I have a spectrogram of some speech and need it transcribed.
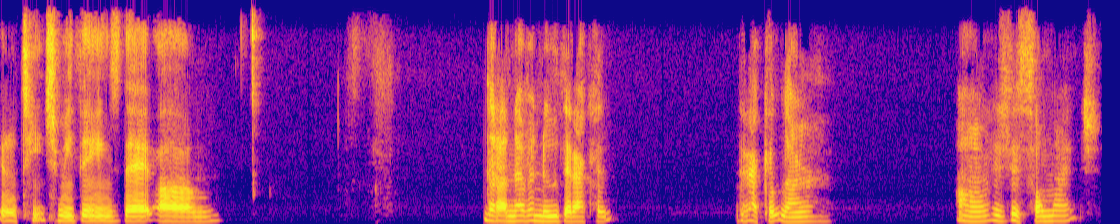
It'll teach me things that um, that I never knew that I could that I could learn. Um, it's just so much.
